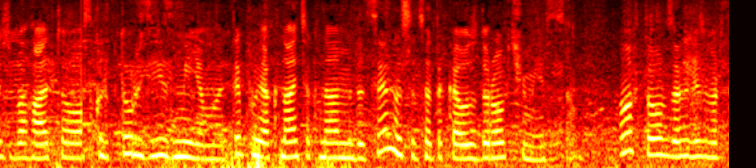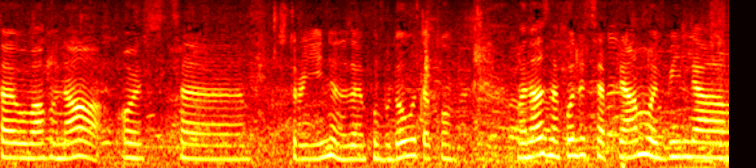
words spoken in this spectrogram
ось багато скульптур зі зміями, типу як натяк на медицину, що це таке оздоровче місце. Ну, а хто взагалі звертає увагу на ось це строїння, не знаю, побудову таку. Вона знаходиться прямо біля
